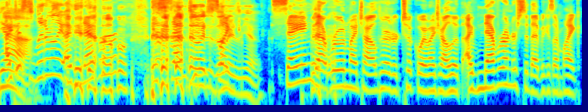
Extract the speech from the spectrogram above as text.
Yeah. I just literally, I've never, the sentence, Just like, under- yeah. saying that ruined my childhood or took away my childhood, I've never understood that because I'm like,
